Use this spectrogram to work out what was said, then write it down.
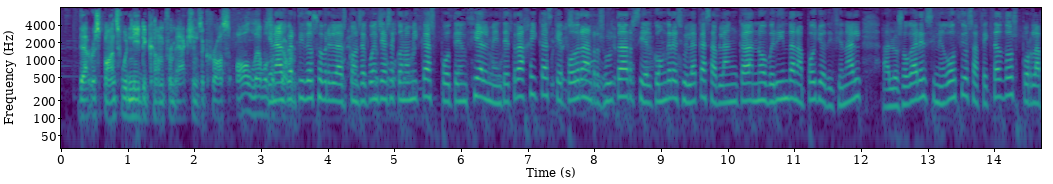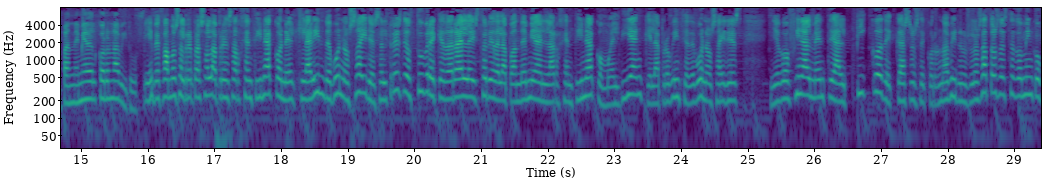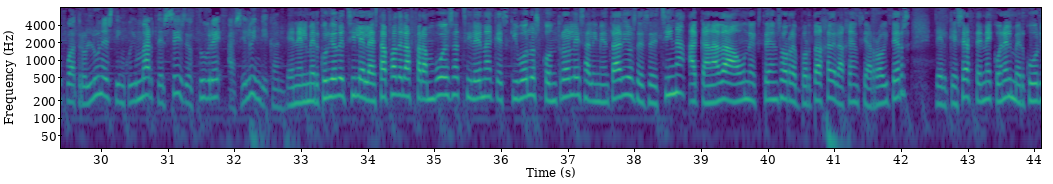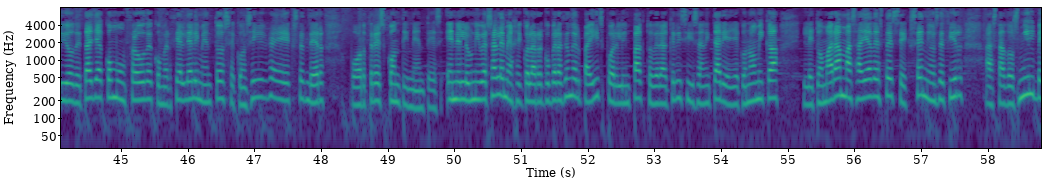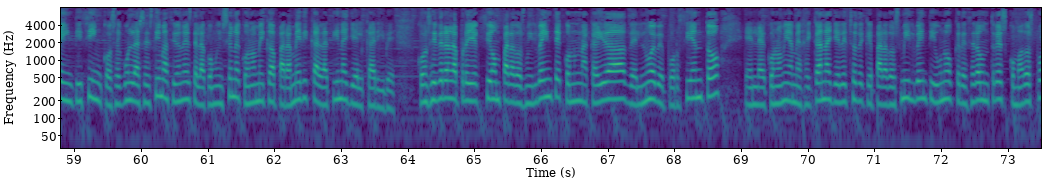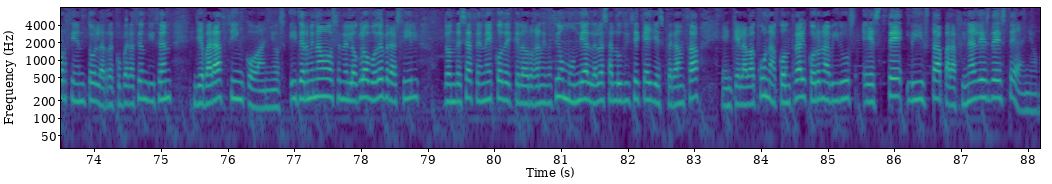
Quien ha advertido sobre las consecuencias económicas potencialmente trágicas que podrán resultar si el Congreso y la Casa Blanca no brindan apoyo adicional a los hogares y negocios afectados por la pandemia del coronavirus. Y empezamos el repaso a la prensa argentina con el Clarín de Buenos Aires. El 3 de octubre quedará en la historia de la pandemia en la Argentina como el día en que la provincia de Buenos Aires llegó finalmente al pico de casos de coronavirus. Los datos de este domingo 4, lunes 5 y martes 6 de octubre así lo indican. En el Mercurio de Chile, la estafa de la frambuesa chilena que esquivó los controles alimentarios desde China a Canadá a un extenso reportaje de la agencia Reuters, del que se hace eco en el Mercurio, detalla cómo un fraude comercial de alimentos se consigue extender por tres continentes. En el Universal de México, la recuperación del país por el impacto de la crisis sanitaria y económica le tomará más allá de este sexenio, es decir, hasta 2025, según las estimaciones de la Comisión Económica para América Latina y el Caribe. Consideran la proyección para 2020 con una caída del 9% en la economía mexicana y el hecho de que para 2021 crecerá un 3,2%. La recuperación, dicen, llevará cinco años. Y terminamos en el globo de Brasil donde se hacen eco de que la Organización Mundial de la Salud dice que hay esperanza en que la vacuna contra el coronavirus esté lista para finales de este año.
